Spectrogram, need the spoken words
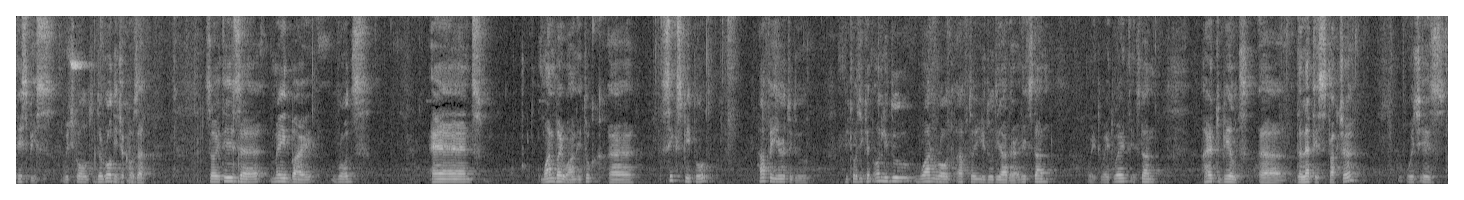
this piece, which called the Roddy Giacosa. So it is uh, made by rods, and one by one, it took uh, six people half a year to do, because you can only do one rod after you do the other, and it's done. Wait, wait, wait! It's done. I had to build uh, the lattice structure which is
